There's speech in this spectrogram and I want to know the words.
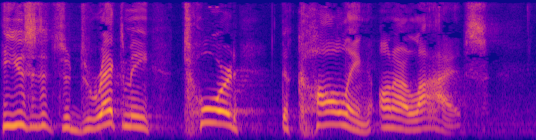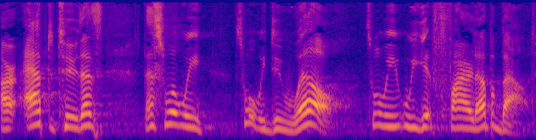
He uses it to direct me toward the calling on our lives. Our aptitude, that's, that's, what, we, that's what we do well. That's what we, we get fired up about.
